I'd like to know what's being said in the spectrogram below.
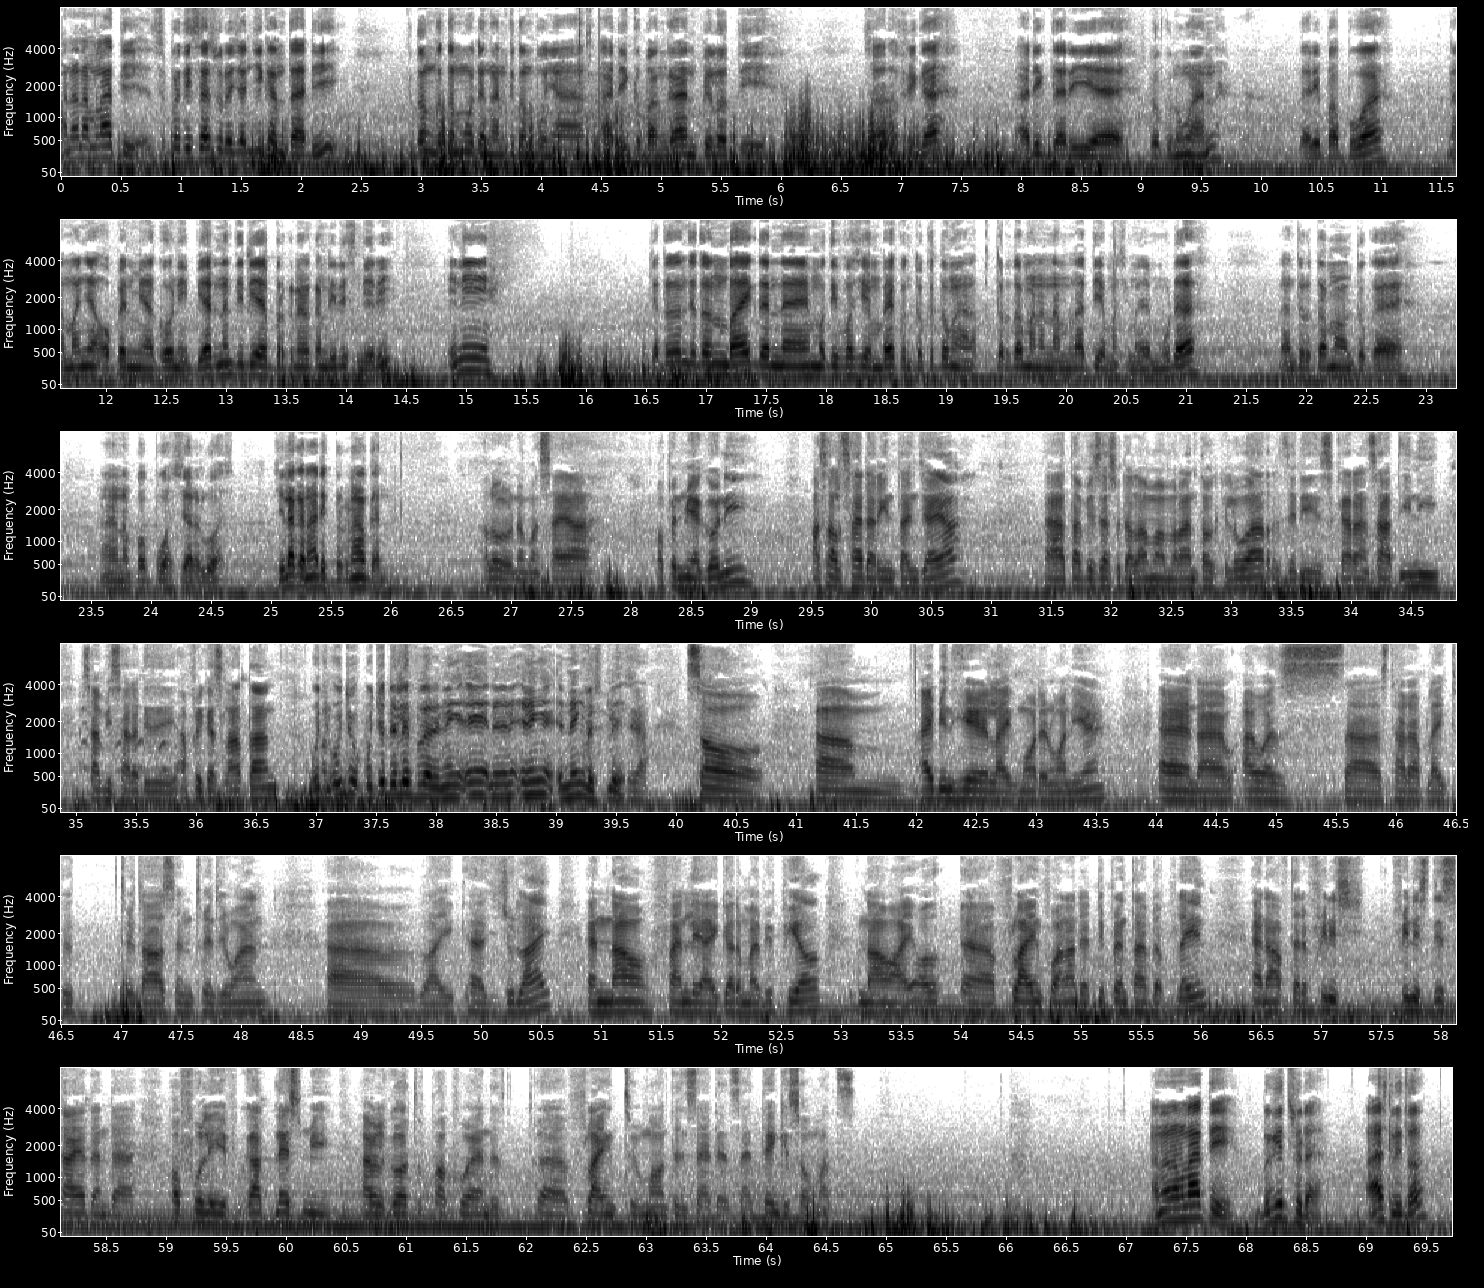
Anak-anak melati, seperti saya sudah janjikan tadi, kita ketemu dengan kita punya adik kebanggaan pilot di South Africa, adik dari eh, pegunungan dari Papua, namanya Open Miagoni. Biar nanti dia perkenalkan diri sendiri. Ini catatan-catatan baik dan eh, motivasi yang baik untuk kita terutama anak-anak melati yang masih muda dan terutama untuk eh, anak-anak Papua secara luas. Silakan adik perkenalkan. Halo, nama saya Open Miagoni, asal saya dari Intan Jaya, uh, tapi saya sudah lama merantau keluar, jadi sekarang saat ini saya bisa ada di Afrika Selatan. Would, would, you, would you deliver in, in, in, in English, please? Yeah. So um, I've been here like more than one year, and I, I was uh, started up like two, 2021. Uh, like uh, July, and now finally I got my PPL. Now I uh, flying for another different type of plane, and after the finish finish this side, and uh, hopefully, if God bless me, I will go to Papua and uh, flying to mountainside that side. Thank you so much. Anak-anak melati, begitu sudah. Asli toh?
